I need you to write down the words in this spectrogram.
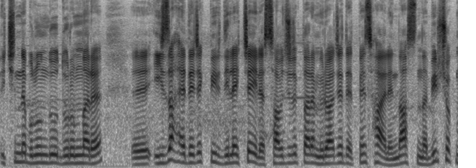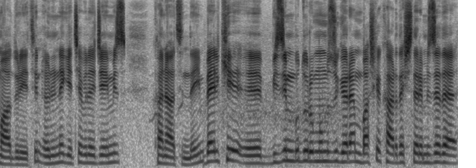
içinde bulunduğu durumları e, izah edecek bir dilekçeyle savcılıklara müracaat etmesi halinde aslında birçok mağduriyetin önüne geçebileceğimiz kanaatindeyim. Belki e, bizim bu durumumuzu gören başka kardeşlerimize de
